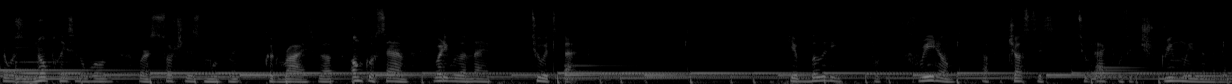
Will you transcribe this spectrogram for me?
There was no place in the world where a socialist movement could rise without Uncle Sam ready with a knife to its back. The ability for freedom of justice to act was extremely limited.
